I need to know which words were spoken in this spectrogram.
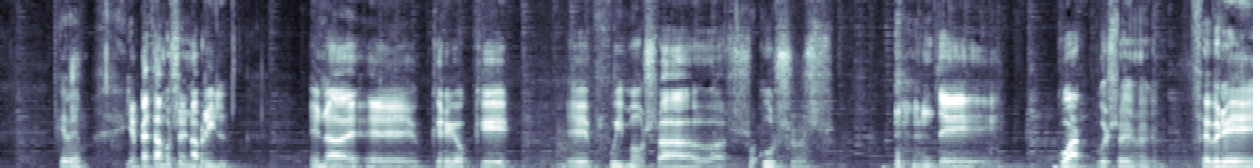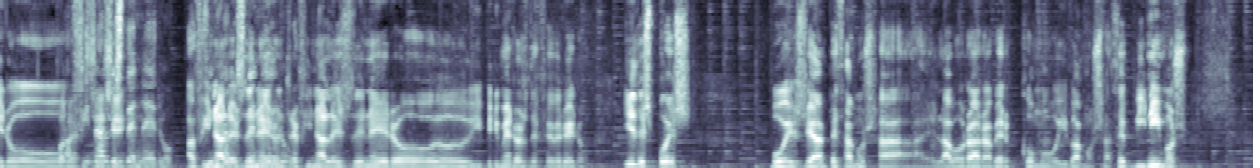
Y empezamos en abril. En la, eh, creo que eh, fuimos a los cursos de CUAC, pues en febrero. A finales de enero. A finales de enero, entre finales de enero y primeros de febrero. Y después, pues ya empezamos a elaborar, a ver cómo íbamos a hacer. Vinimos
